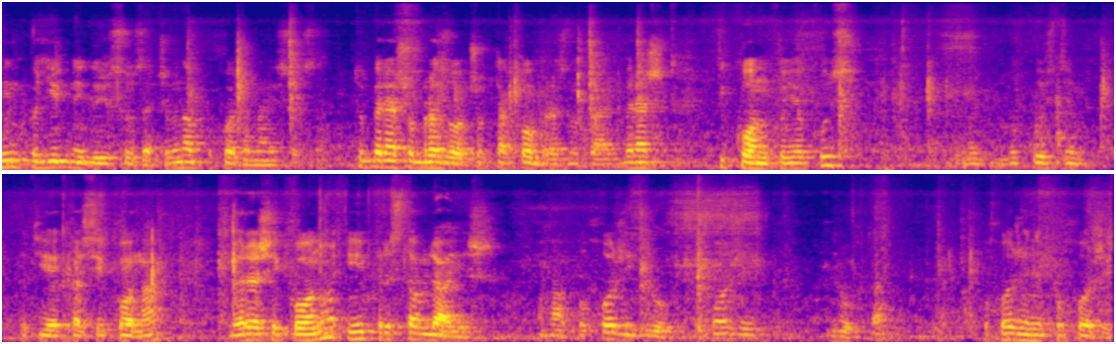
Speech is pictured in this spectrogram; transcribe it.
він подібний до Ісуса, чи вона похожа на Ісуса. То береш образочок, так образно так, береш іконку якусь, допустимо, тут є якась ікона, береш ікону і представляєш. Ага, похожий друг, похожий друг, так? Похожий, не похожий.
